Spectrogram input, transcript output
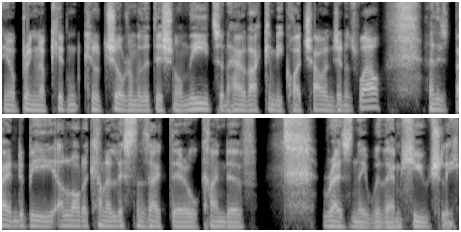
you know bringing up kid, kid children with additional needs and how that can be quite challenging as well. And there's bound to be a lot of kind of listeners out there who kind of resonate with them hugely.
